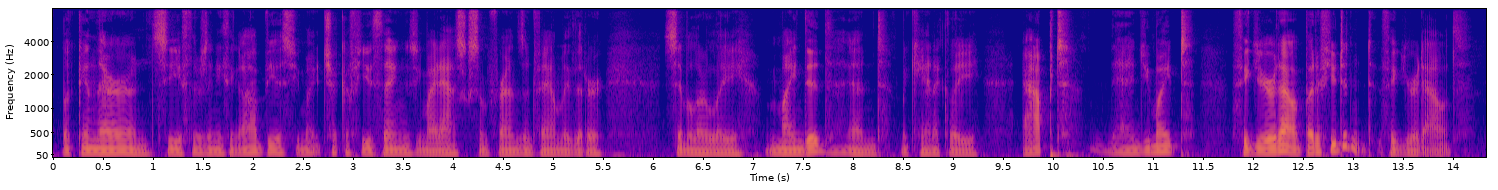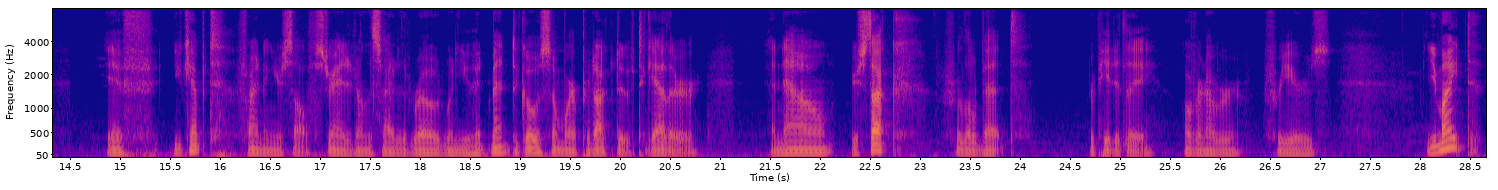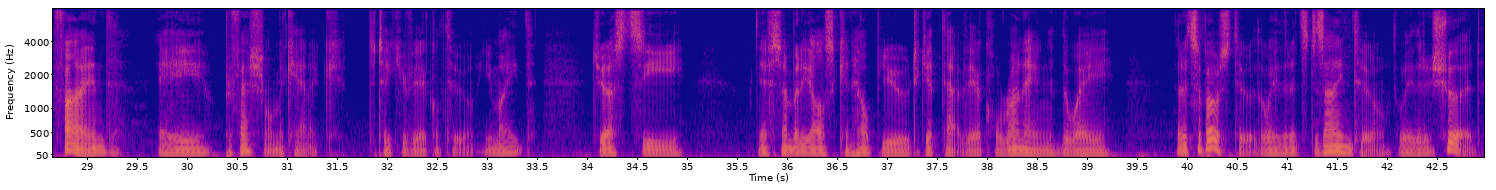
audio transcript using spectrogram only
look in there and see if there's anything obvious. You might check a few things. You might ask some friends and family that are similarly minded and mechanically apt, and you might figure it out. But if you didn't figure it out, if you kept finding yourself stranded on the side of the road when you had meant to go somewhere productive together, and now you're stuck for a little bit, repeatedly, over and over, for years, you might find a professional mechanic to take your vehicle to. You might just see if somebody else can help you to get that vehicle running the way that it's supposed to, the way that it's designed to, the way that it should.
